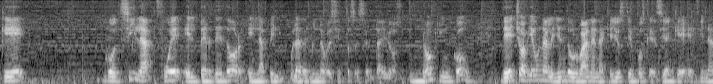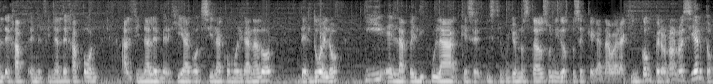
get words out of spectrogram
que Godzilla fue el perdedor en la película de 1962, no King Kong. De hecho, había una leyenda urbana en aquellos tiempos que decían que el final de en el final de Japón al final emergía Godzilla como el ganador del duelo y en la película que se distribuyó en los Estados Unidos, pues el que ganaba era King Kong, pero no, no es cierto.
